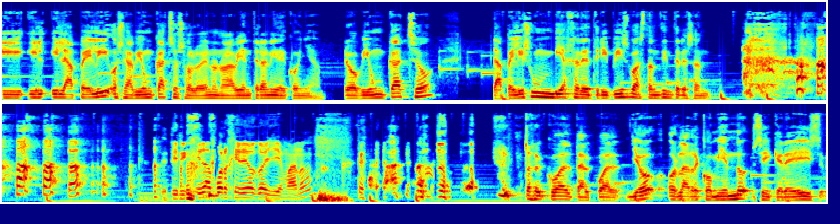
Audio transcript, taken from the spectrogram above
Y, y- y la peli, o sea, vi un cacho solo, ¿eh? no, no la vi entera ni de coña. Pero vi un cacho. La peli es un viaje de tripis bastante interesante. Dirigida por Hideo Kojima, ¿no? Tal cual, tal cual. Yo os la recomiendo, si queréis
